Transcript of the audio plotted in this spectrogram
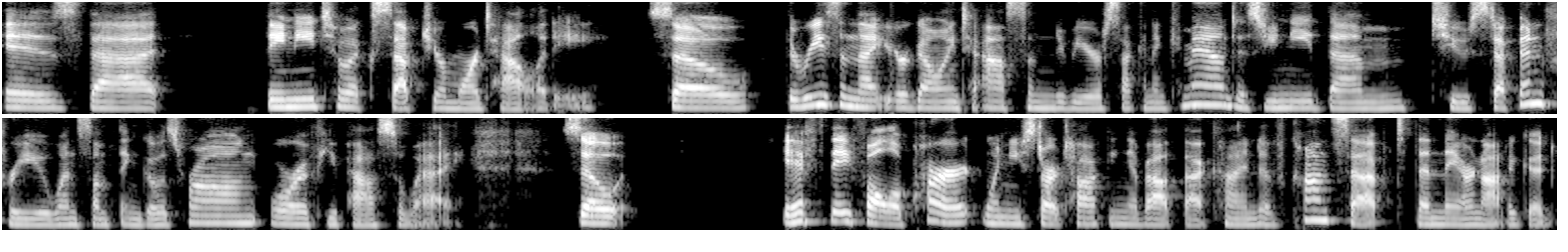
is that they need to accept your mortality. So, the reason that you're going to ask them to be your second in command is you need them to step in for you when something goes wrong or if you pass away. So, if they fall apart when you start talking about that kind of concept, then they are not a good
